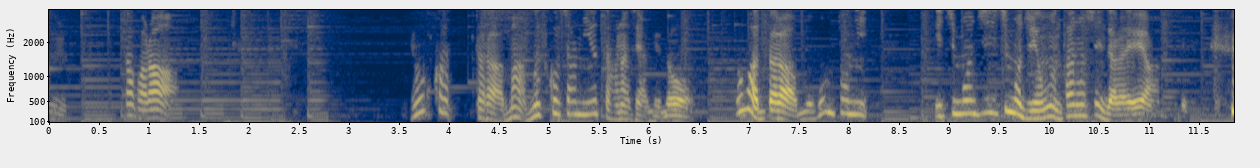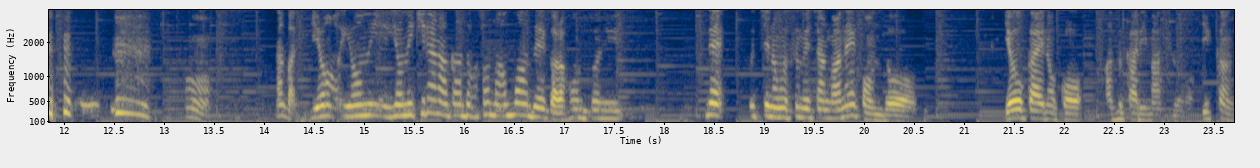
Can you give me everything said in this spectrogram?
うん。だから、よかったら、まあ、息子ちゃんに言った話やけど、よかったら、もう本当に、一文字一文字読むの楽しんだらええやんって。うん。なんかよ、読み、読み切らなあかんとか、そんな思わんでええから、本当に。で、うちの娘ちゃんがね、今度、妖怪の子預かりますを1巻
